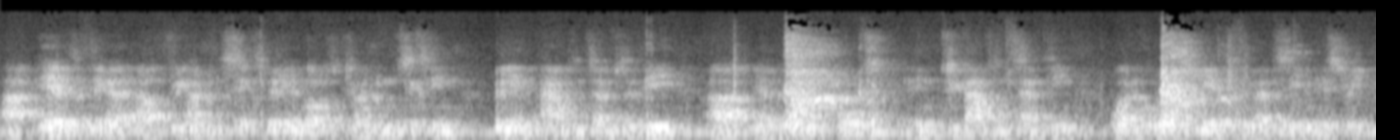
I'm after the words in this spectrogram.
Uh, here is a figure of $306 billion or 216 billion pounds in terms of the, uh, you know, the caused in 2017, one of the worst years that we've ever seen in history.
